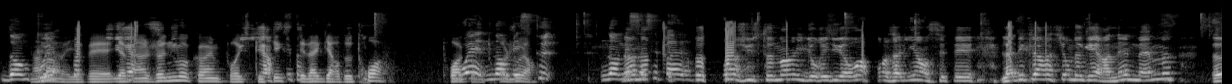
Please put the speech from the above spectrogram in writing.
Donc, Non, non, mais il y avait, il y avait un jeu de mots quand même pour expliquer que c'était la guerre de Troie. Trois ouais, contre non, mais joueurs. ce que. Non, mais Non, ça, c'est pas. Justement, il aurait dû y avoir trois alliances. C'était la déclaration de guerre en elle-même euh,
